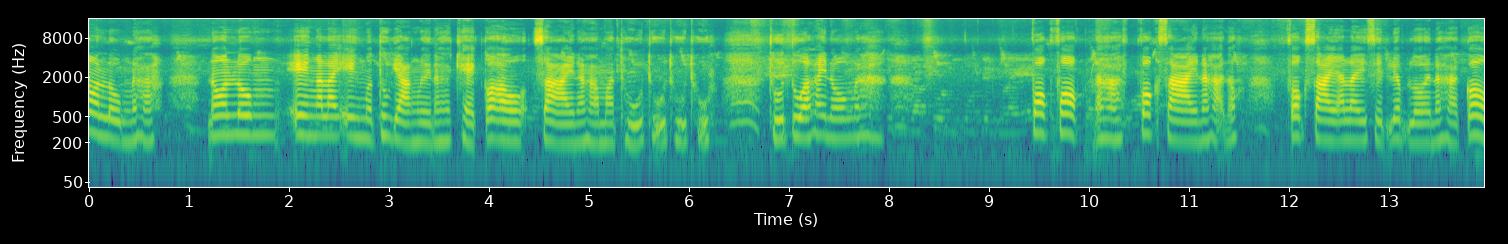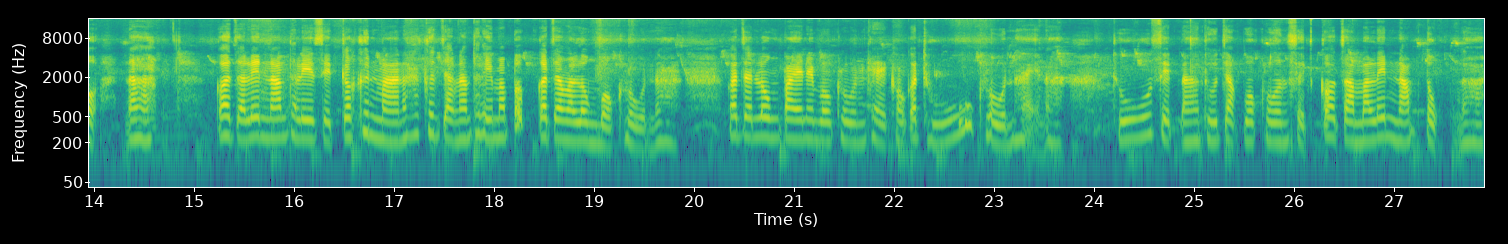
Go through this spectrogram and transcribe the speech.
นอนลงนะคะ นอนลงเองอะไรเองหมดทุกอย่างเลยนะคะ แขกก็เอาทรายนะคะ มาถูถูถูถูถูตัวให้น้องนะคะฟอกฟอกนะคะฟอกทรายนะคะเนาะฟอกทรายอะไรเสร็จเรียบร้อยนะคะ ก็นะคะก็จะเล่นน้ำทะเลเสร็จก็ขึ้นมานะคะ ขึ้นจากน้ำทะเลมาปุ๊บก็จะมาลงบ่อโคลนนะคะ ก็จะลงไปในบ่อโคลนแขกเขาก็ถูโคลนให้นะคะถูเสร็จนะถูจากบ่อโคลนเสร็จก็จะมาเล่นน้ำตกนะคะ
